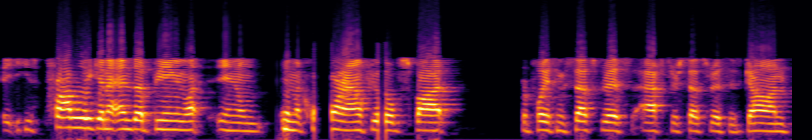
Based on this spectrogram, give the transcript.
he's probably going to end up being you know in the corner outfield spot, replacing Cespedes after Cespedes is gone.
